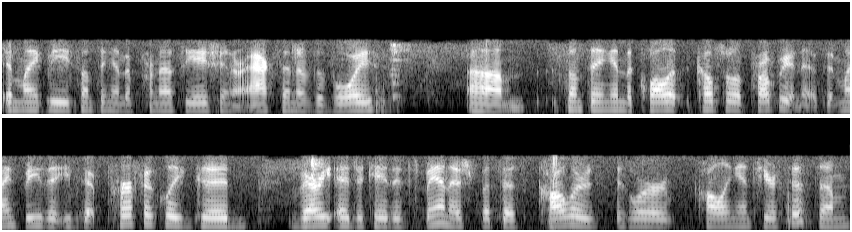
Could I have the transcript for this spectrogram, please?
It might be something in the pronunciation or accent of the voice, um, something in the quali- cultural appropriateness. It might be that you've got perfectly good, very educated Spanish, but the callers who are calling into your system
